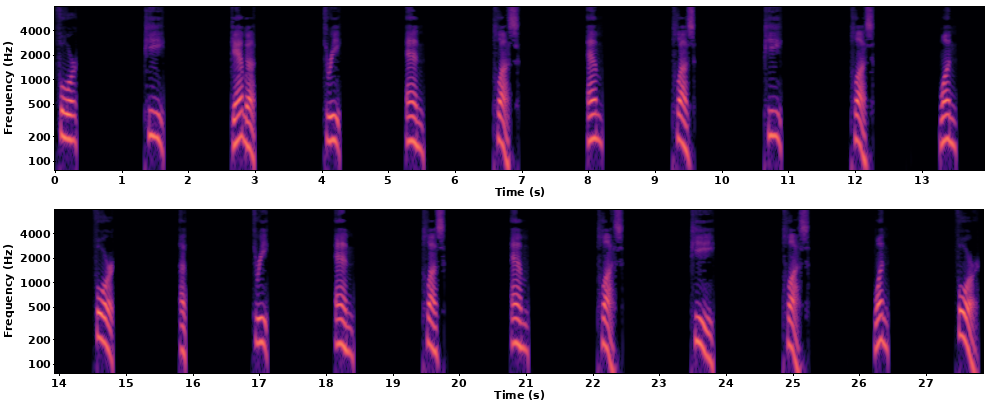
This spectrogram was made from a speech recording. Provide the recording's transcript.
4 p gamma 3 n plus plus p plus 1 4 a 3 n plus m plus p plus 1 4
